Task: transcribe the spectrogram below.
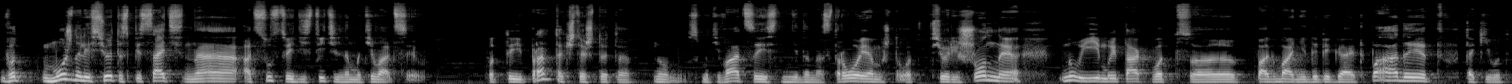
вот можно ли все это списать на отсутствие действительно мотивации? Вот ты правда так считаешь, что это ну, с мотивацией, с недонастроем, что вот все решенное, ну и мы так вот, э, Погба не добегает, падает, такие вот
